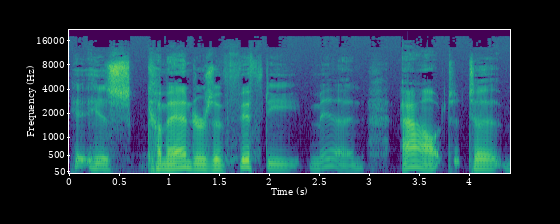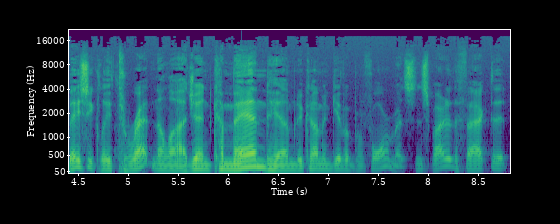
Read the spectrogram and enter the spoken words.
his commanders of 50 men out to basically threaten Elijah and command him to come and give a performance in spite of the fact that,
